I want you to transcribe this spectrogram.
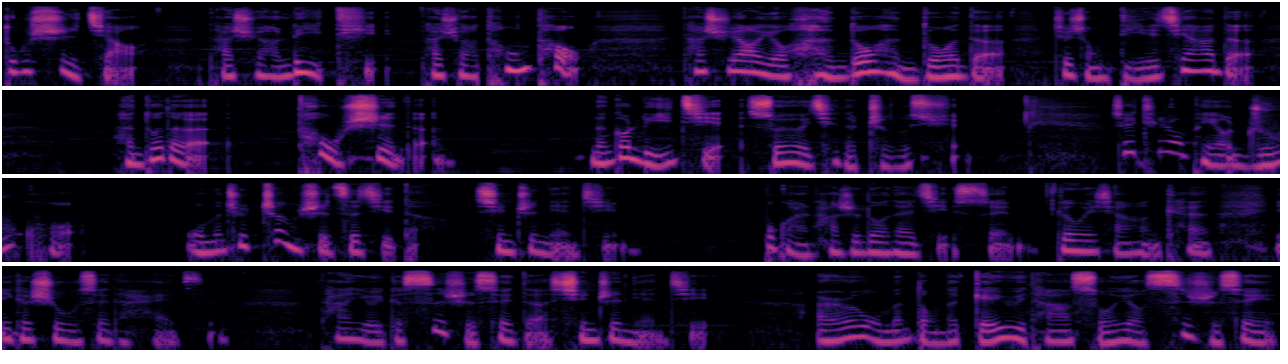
多视角，他需要立体，他需要通透。他需要有很多很多的这种叠加的，很多的透视的，能够理解所有一切的哲学。所以，听众朋友，如果我们去正视自己的心智年纪，不管他是落在几岁，各位想想看，一个十五岁的孩子，他有一个四十岁的心智年纪，而我们懂得给予他所有四十岁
